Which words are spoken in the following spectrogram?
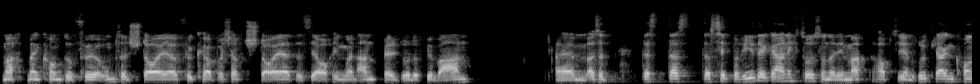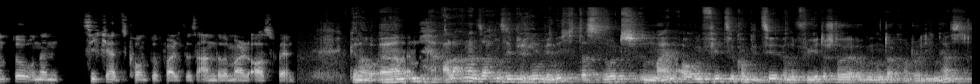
macht mein Konto für Umsatzsteuer, für Körperschaftssteuer, das ja auch irgendwann anfällt oder für Waren. Ähm, also das, das, das separiert er gar nicht so, sondern ihr macht hauptsächlich ein Rücklagenkonto und ein Sicherheitskonto, falls das andere mal ausfällt. Genau. Ähm, alle anderen Sachen separieren wir nicht. Das wird in meinen Augen viel zu kompliziert, wenn du für jede Steuer irgendein Unterkonto liegen hast.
